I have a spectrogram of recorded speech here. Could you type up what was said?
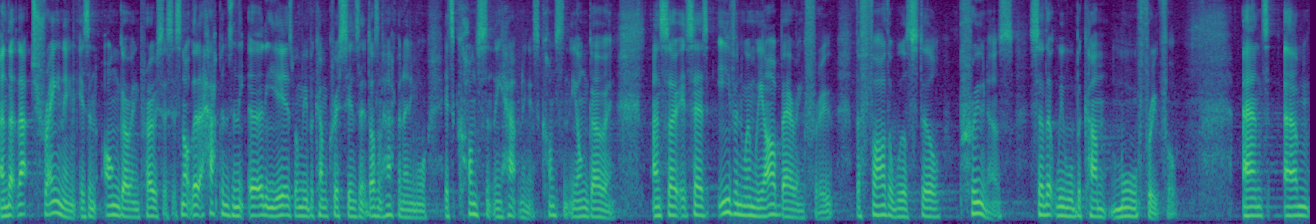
And that that training is an ongoing process. It's not that it happens in the early years when we become Christians and it doesn't happen anymore. It's constantly happening, it's constantly ongoing. And so it says, even when we are bearing fruit, the Father will still prune us so that we will become more fruitful. And um,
